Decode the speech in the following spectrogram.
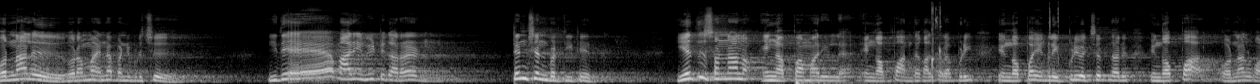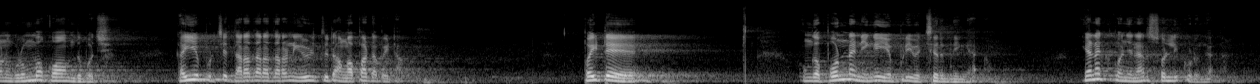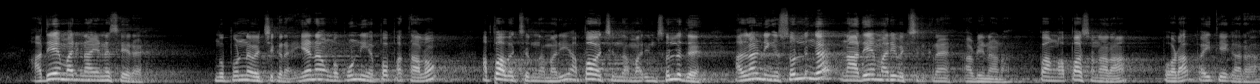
ஒரு நாள் ஒரு அம்மா என்ன பண்ணி பிடிச்சு இதே மாதிரி வீட்டுக்காரர் டென்ஷன் படுத்திக்கிட்டே இருக்கு. எது சொன்னாலும் எங்கள் அப்பா மாதிரி இல்லை எங்கள் அப்பா அந்த காலத்தில் அப்படி எங்கள் அப்பா எங்களை இப்படி வச்சுருந்தாரு எங்கள் அப்பா ஒரு நாள் அவனுக்கு ரொம்ப கோவம் வந்து போச்சு. கையை பிடிச்சி தர தர தரன்னு இழுத்துட்டு அவங்க அப்பாட்ட போயிட்டான். போயிட்டு உங்கள் பொண்ணை நீங்கள் எப்படி வச்சுருந்தீங்க? எனக்கு கொஞ்ச நேரம் சொல்லி கொடுங்க. அதே மாதிரி நான் என்ன செய்கிறேன் உங்கள் பொண்ணை வச்சுக்கிறேன். ஏன்னா உங்கள் பொண்ணு எப்போ பார்த்தாலும் அப்பா வச்சுருந்த மாதிரி அப்பா வச்சுருந்த மாதிரின்னு சொல்லுது. அதனால் நீங்கள் சொல்லுங்கள் நான் அதே மாதிரி வச்சுருக்கிறேன் அப்படின்னானா. அப்போ அவங்க அப்பா சொன்னாராம் போடா பைத்தியக்காரா.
